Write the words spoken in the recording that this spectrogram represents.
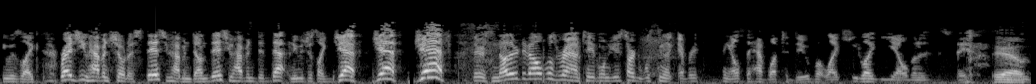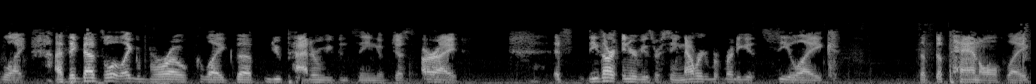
he was like, Reggie, you haven't showed us this, you haven't done this, you haven't did that. And he was just like, Geoff, Geoff, Geoff! There's another developers roundtable, and you just started listing, like, everything else they have left to do, but, like, he, like, yelled in his face. Yeah. like I think that's what like broke like the new pattern we've been seeing of just all right. It's these aren't interviews we're seeing now. We're ready to see like the the panel like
